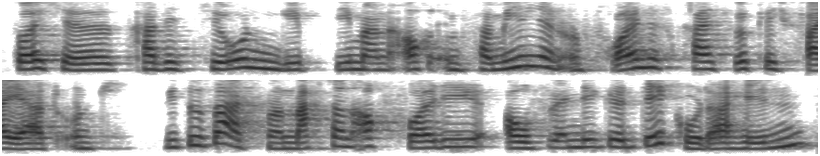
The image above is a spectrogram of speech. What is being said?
solche Traditionen gibt, die man auch im Familien- und Freundeskreis wirklich feiert und wie du sagst, man macht dann auch voll die aufwendige Deko dahin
